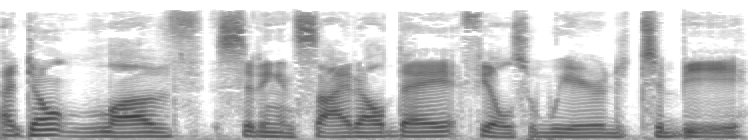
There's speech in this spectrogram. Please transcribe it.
I don't love sitting inside all day. It feels weird to be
